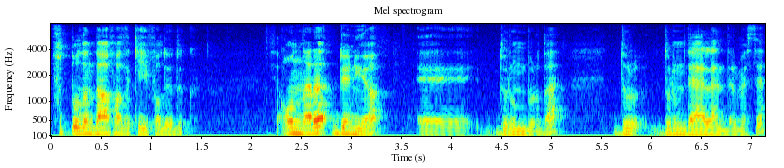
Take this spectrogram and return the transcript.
futbolun daha fazla keyif alıyorduk? İşte onlara dönüyor. e, durum burada. Dur, durum değerlendirmesi.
